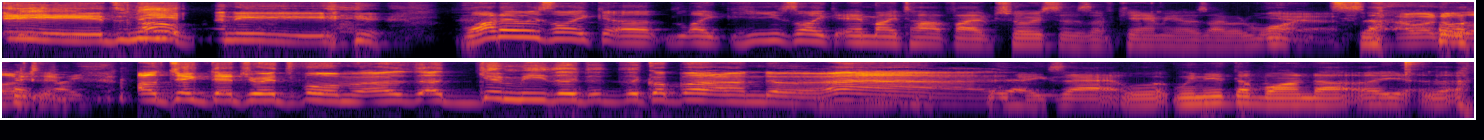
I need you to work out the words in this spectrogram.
It's me, oh, honey. Watto is like uh like he's like in my top five choices of cameos I would want. Yeah, so, I would have loved him. Like, I'll take that transformer. Uh, uh, give me the the, the commander. Ah. Yeah, exactly. We need the Wanda. Uh, yeah, the...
